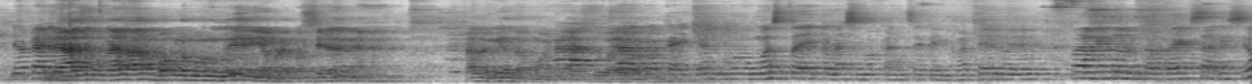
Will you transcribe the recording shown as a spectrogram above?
એટલે અટાણે આજે હું કાંઈ હાલો બગલો બગલો જોઈએ આપણે પછી છે ને? કાલે ગયા હતા હું હા ને. બહુ મસ્ત એક ક્લાસ મકાન છે કઈ એમ. મારી તો કાકા એક સારી છે.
